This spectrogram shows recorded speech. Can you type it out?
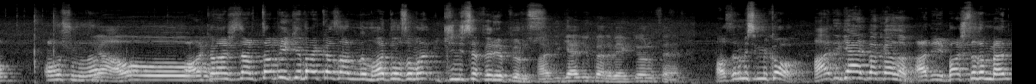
Al. Al şunu lan. Ya o. Arkadaşlar tabii ki ben kazandım. Hadi o zaman ikinci sefer yapıyoruz. Hadi gel yukarı bekliyorum seni. Hazır mısın Miko? Hadi gel bakalım. Hadi başladım ben.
